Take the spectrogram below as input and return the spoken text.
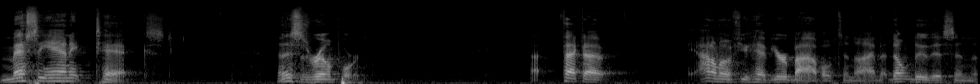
messianic text. Now, this is real important. Fact, I, I don't know if you have your Bible tonight. Don't do this in the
